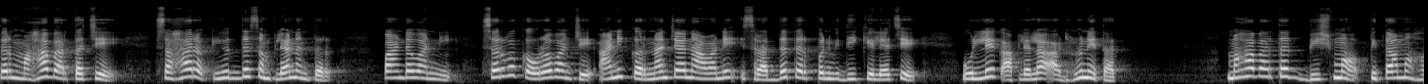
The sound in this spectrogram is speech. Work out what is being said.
तर महाभारताचे सहारक युद्ध संपल्यानंतर पांडवांनी सर्व कौरवांचे आणि कर्णांच्या नावाने श्राद्ध तर्पणविधी केल्याचे उल्लेख आपल्याला आढळून येतात. महाभारतात भीष्म पितामह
